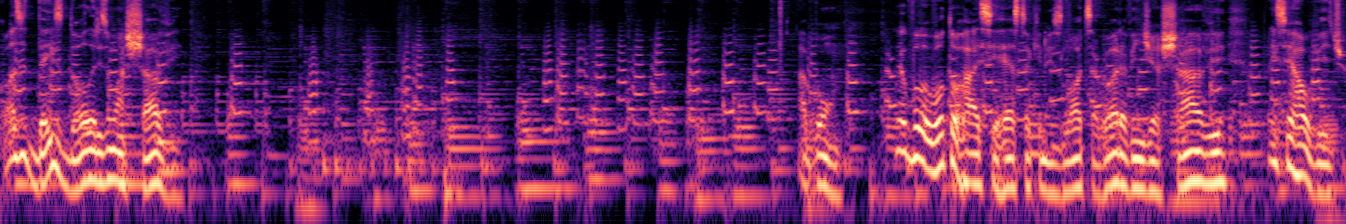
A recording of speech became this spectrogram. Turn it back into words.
quase 10 dólares uma chave. Ah, bom, eu vou, vou torrar esse resto aqui no slots agora, vendi a chave para encerrar o vídeo.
